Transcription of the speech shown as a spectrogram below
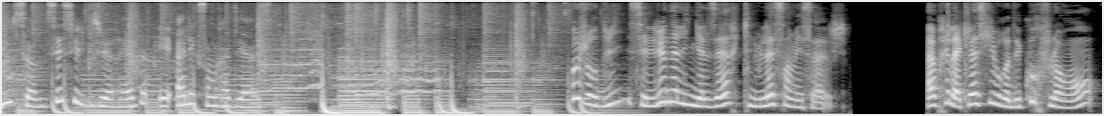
Nous sommes Cécile Xuered et Alexandra Diaz. Aujourd'hui, c'est Lionel Ingelzer qui nous laisse un message. Après la classe libre des cours Florent,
